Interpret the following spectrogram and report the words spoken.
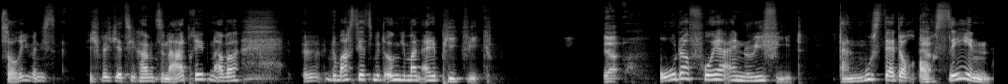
Sorry, wenn ich, ich will jetzt hier keinem zu nahe treten, aber äh, du machst jetzt mit irgendjemandem eine Peak Week. Ja. Oder vorher einen Refeed dann muss der doch ja. auch sehen,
